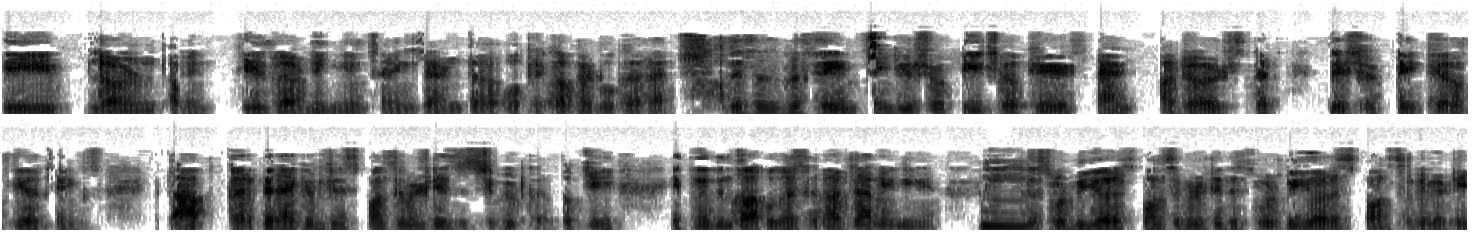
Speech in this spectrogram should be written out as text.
he learned, I mean, he's learning new things and uh, वो अपने कबर्ड वो कर रहा है. This is the same thing you should teach your kids and adults that they should take care of their things. आप घर पे रह के उनकी रिस्पॉन्सिबिलिटीज डिस्ट्रीब्यूट कर दो कि इतने दिन तो आपको घर से बाहर जाना ही नहीं है Hmm. this would be your responsibility this would be your responsibility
